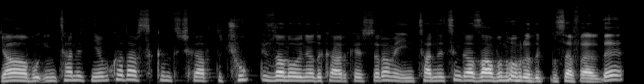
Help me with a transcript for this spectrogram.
Ya bu internet niye bu kadar sıkıntı çıkarttı? Çok güzel oynadık arkadaşlar ama internetin gazabına uğradık bu sefer de.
